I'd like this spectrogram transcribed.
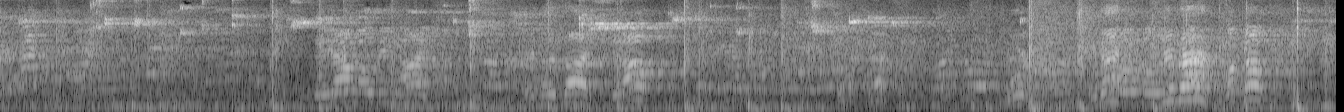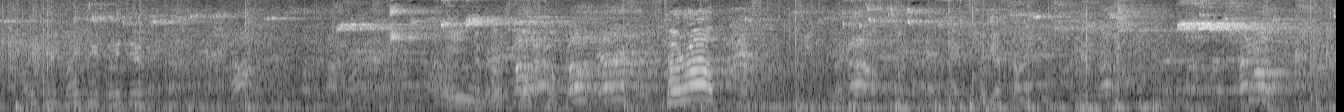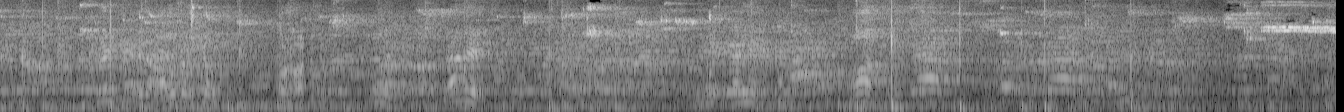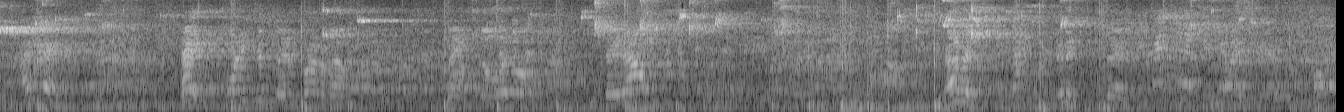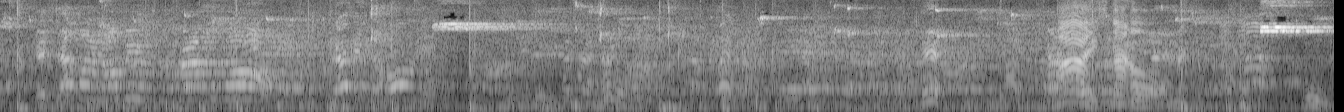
Stay down, Obi. Nice. Right to the side. Get out. Short. Get back. Get back. Look up. 22, 22, 22. Coach, coach, coach. Go, Dylan. Turn around. Look up. Still get some. Great. Get it. All over. Let's go. Hold on, I'll do it. Grab it. Bring it, bring it. Lock. Hey, 22, get in front of him. Thanks, Nolan. Stay down. Grab it. Finish. Stay. Okay, Come shot. on, Obi. Grab the ball. Hit. Nice. Not. Oh man. Ooh.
